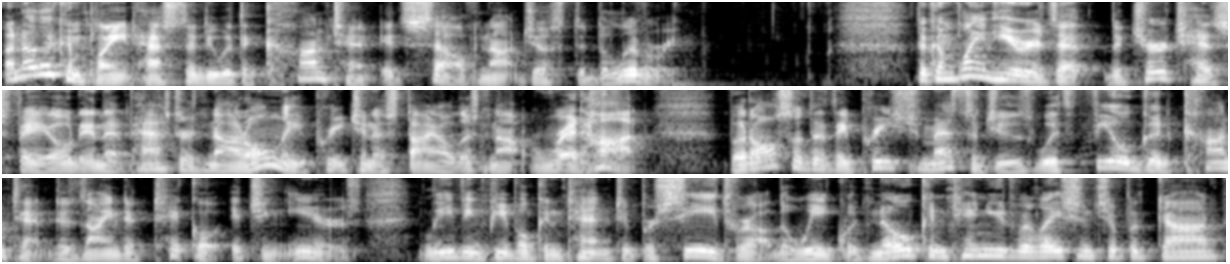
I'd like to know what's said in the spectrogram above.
Another complaint has to do with the content itself, not just the delivery. The complaint here is that the church has failed and that pastors not only preach in a style that's not red hot, but also that they preach messages with feel good content designed to tickle itching ears, leaving people content to proceed throughout the week with no continued relationship with God,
